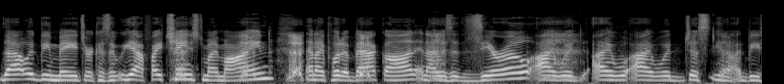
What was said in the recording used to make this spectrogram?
that would be major because yeah, if I changed my mind and I put it back on and I was at zero, I would I, I would just you know I'd be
